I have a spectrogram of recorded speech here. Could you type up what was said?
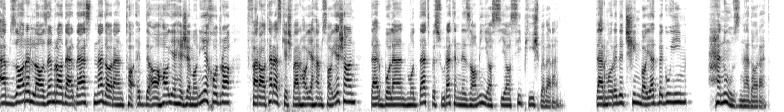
ابزار لازم را در دست ندارند تا ادعاهای هژمونی خود را فراتر از کشورهای همسایشان در بلند مدت به صورت نظامی یا سیاسی پیش ببرند. در مورد چین باید بگوییم هنوز ندارد.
